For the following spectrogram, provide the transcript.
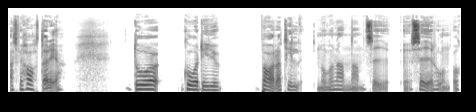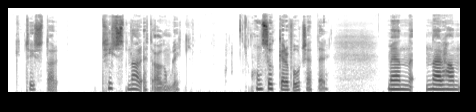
att vi hatar det. Då går det ju bara till någon annan, eh, säger hon och tystar, tystnar ett ögonblick. Hon suckar och fortsätter. Men när han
